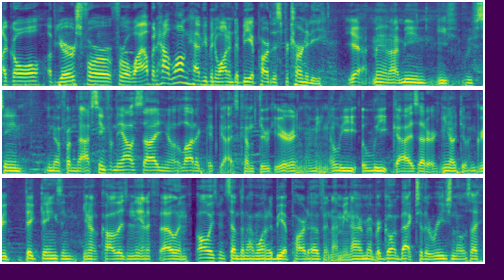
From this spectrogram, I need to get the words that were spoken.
a goal of yours for, for a while, but how long have you been wanting to be a part of this fraternity? Yeah, man. I mean, we've seen, you know, from the I've seen from the outside, you know, a lot of good guys come through here, and I mean, elite, elite guys that are, you know, doing great, big things in, you know, college and the NFL, and always been something I wanted to be a part of. And I mean, I remember going back to the regionals. I,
